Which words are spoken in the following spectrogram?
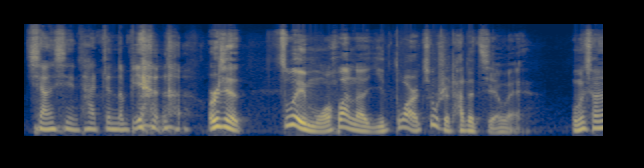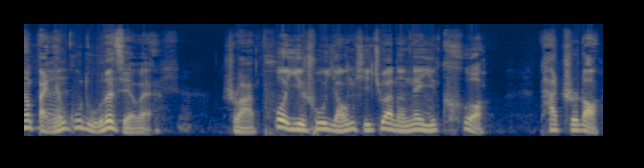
相信它真的变了，而且最魔幻的一段就是它的结尾。我们想想《百年孤独》的结尾，是吧？破译出羊皮卷的那一刻，他知道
